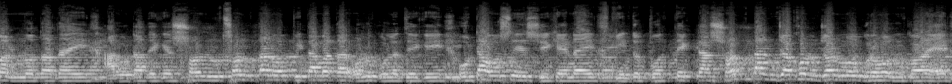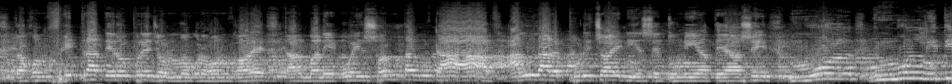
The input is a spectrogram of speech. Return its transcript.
মান্যতা দেয়, আর ওটা থেকে সন্তান ও পিতা মাতার অনুকূল থেকে ওটাও সে শিখে নেয়। কিন্তু প্রত্যেকটা সন্তান যখন জন্মগ্রহণ করে, তখন ফিতরাতের উপরে জন্মগ্রহণ করে। তার মানে ওই সন্তানটা আল্লাহর পরিচয় নিয়ে সে দুনিয়াতে আসে, মূল মূল নীতি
